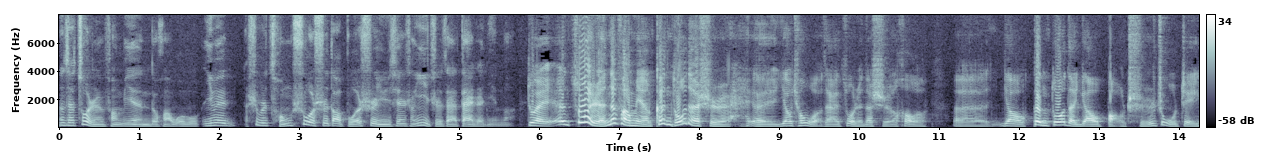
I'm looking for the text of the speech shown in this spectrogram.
那在做人方面的话，我我因为是不是从硕士到博士，于先生一直在带着您嘛？对，呃，做人的方面更多的是，呃，要求我在做人的时候，呃，要更多的要保持住这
